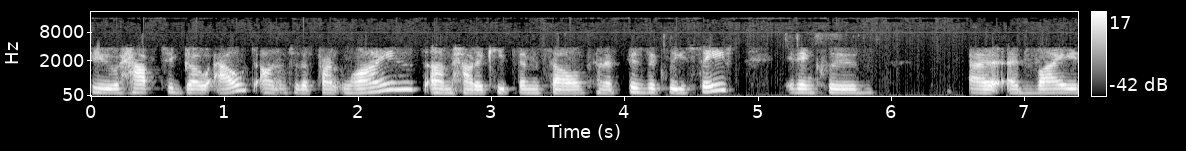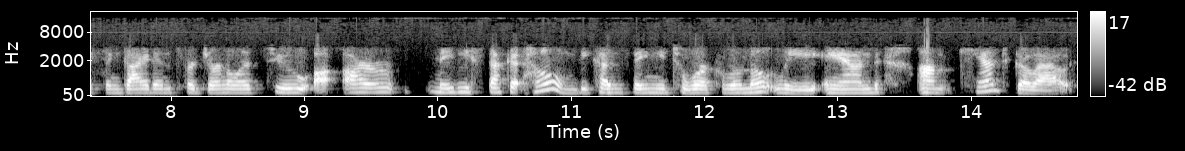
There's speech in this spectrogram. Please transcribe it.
who have to go out onto the front lines, um, how to keep themselves kind of physically safe. It includes uh, advice and guidance for journalists who are maybe stuck at home because they need to work remotely and um, can't go out.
